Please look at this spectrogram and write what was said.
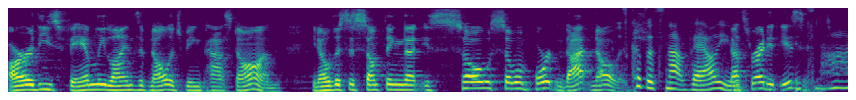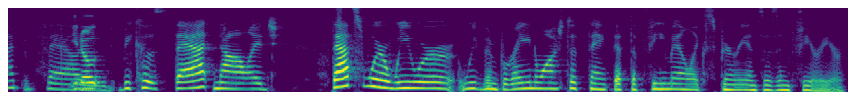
are these family lines of knowledge being passed on? You know this is something that is so so important that knowledge. Because it's, it's not valued. That's right it isn't. It's not valued you know because that knowledge that's where we were we've been brainwashed to think that the female experience is inferior.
